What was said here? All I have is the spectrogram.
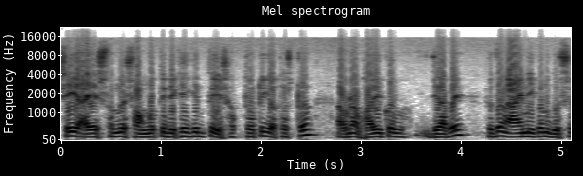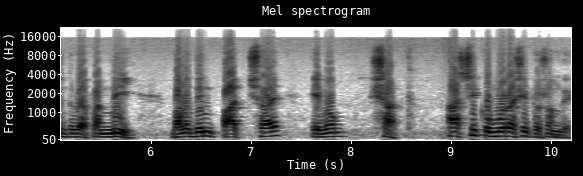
সেই আয়ের সঙ্গে সঙ্গতি রেখে কিন্তু এই সপ্তাহটি যথেষ্ট আপনার ভারী যাবে। সুতরাং আয় নিয়ে কোনো দুশ্চিন্তার ব্যাপার নেই। ভালো দিন পাঁচ, ছয় এবং সাত। আসছি কুম্ভ রাশির প্রসঙ্গে।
